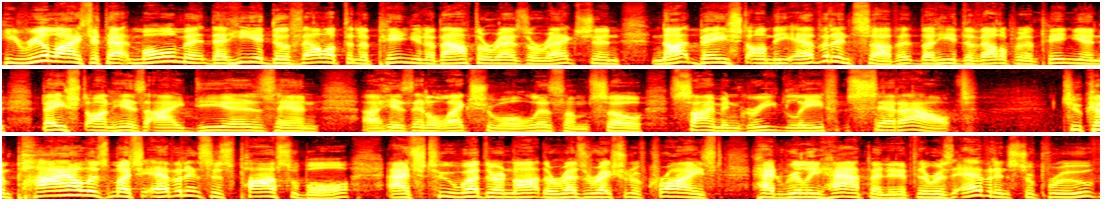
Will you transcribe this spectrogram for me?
He realized at that moment that he had developed an opinion about the resurrection, not based on the evidence of it, but he had developed an opinion based on his ideas and uh, his intellectualism. So Simon Greenleaf set out to compile as much evidence as possible as to whether or not the resurrection of Christ had really happened, and if there was evidence to prove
